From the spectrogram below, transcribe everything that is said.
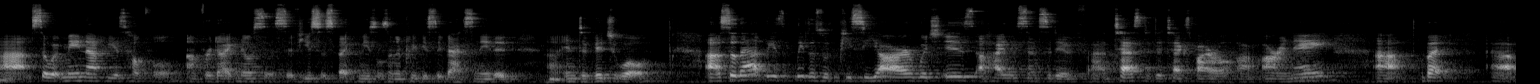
Um, so it may not be as helpful um, for diagnosis if you suspect measles in a previously vaccinated uh, individual. Uh, so that leaves, leaves us with PCR, which is a highly sensitive uh, test. It detects viral um, RNA, uh, but um,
